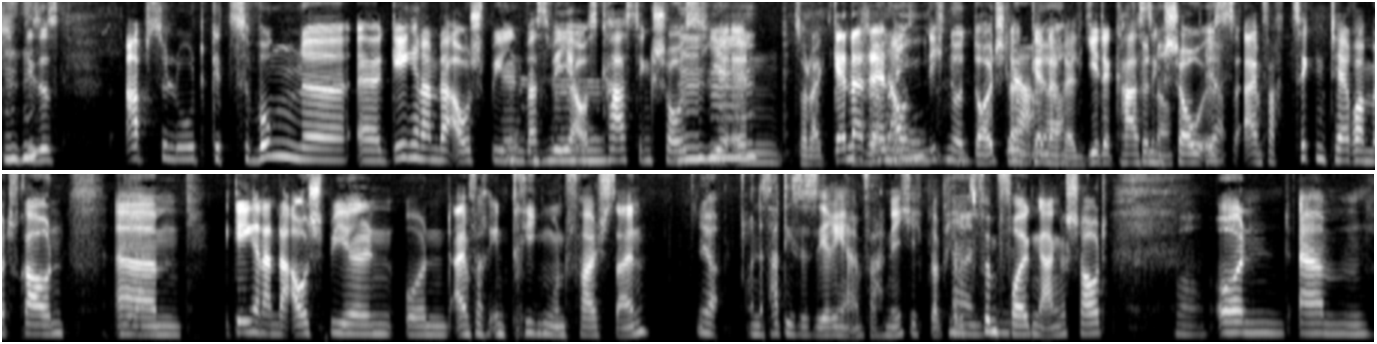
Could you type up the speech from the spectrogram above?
Mhm. dieses absolut gezwungene äh, Gegeneinander ausspielen, was wir ja aus Castingshows hier in, oder generell aus, nicht nur Deutschland, Ja. generell, jede Castingshow Genau. ist einfach Zickenterror mit Frauen, ähm, gegeneinander ausspielen und einfach Intrigen und falsch sein. Ja. Und das hat diese Serie einfach nicht. Ich glaube, ich habe jetzt fünf Folgen angeschaut. Wow. Und ähm,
